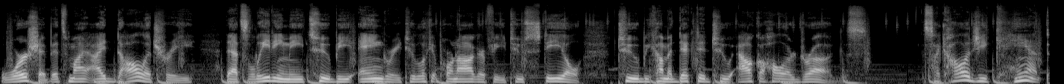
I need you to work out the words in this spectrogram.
worship. It's my idolatry that's leading me to be angry, to look at pornography, to steal, to become addicted to alcohol or drugs psychology can't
